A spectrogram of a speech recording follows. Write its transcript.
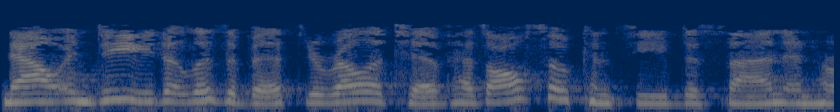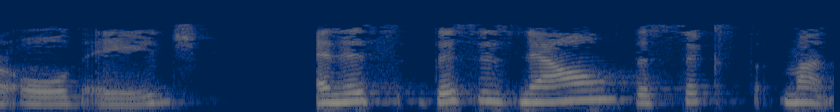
Now indeed, Elizabeth, your relative, has also conceived a son in her old age, and this, this is now the sixth month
